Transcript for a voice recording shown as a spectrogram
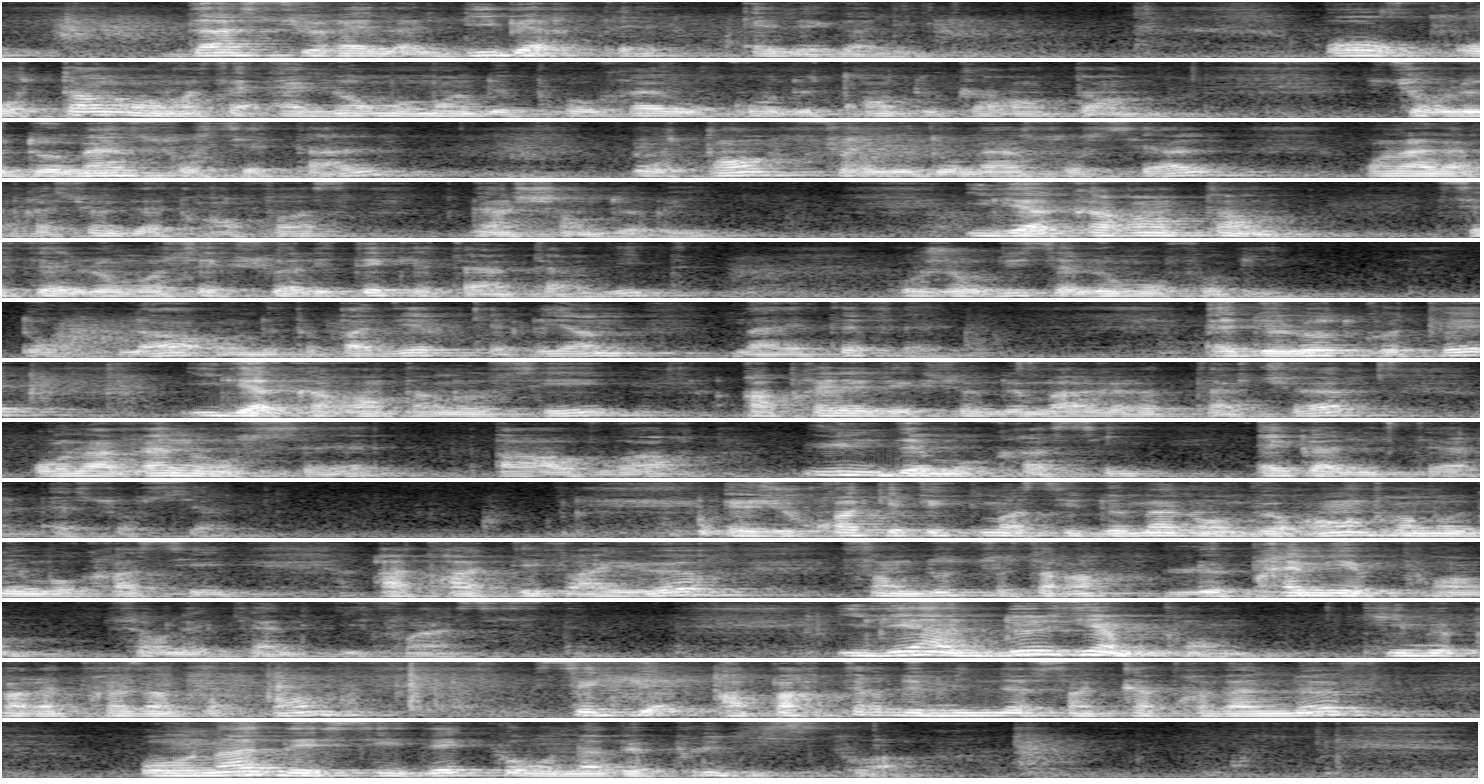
d'assurer la liberté et l'égalité. Or, autant on a fait énormément de progrès au cours de 30 ou 40 ans sur le domaine sociétal, autant sur le domaine social, on a l'impression d'être en face d'un champ de riz. Il y a 40 ans, c'était l'homosexualité qui était interdite. Aujourd'hui, c'est l'homophobie. Donc là, on ne peut pas dire que rien n'a été fait. Et de l'autre côté, il y a 40 ans aussi, après l'élection de Margaret Thatcher, on a renoncé à avoir une démocratie égalitaire et sociale. Et je crois qu'effectivement, si demain on veut rendre nos démocraties attractives ailleurs, sans doute ce sera le premier point sur lequel il faut insister. Il y a un deuxième point qui me paraît très important, c'est qu'à partir de 1989, on a décidé qu'on n'avait plus d'histoire.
